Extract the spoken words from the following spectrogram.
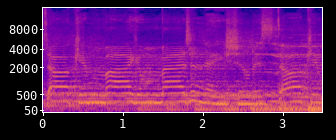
stuck in my imagination. It's stuck in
